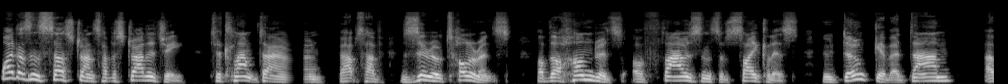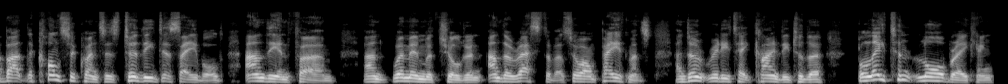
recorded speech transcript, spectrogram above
Why doesn't Sustrans have a strategy to clamp down, perhaps have zero tolerance of the hundreds of thousands of cyclists who don't give a damn about the consequences to the disabled and the infirm and women with children and the rest of us who are on pavements and don't really take kindly to the blatant law breaking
